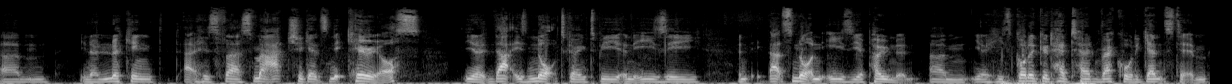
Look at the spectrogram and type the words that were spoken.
Um, you know, looking at his first match against Nick Kyrgios, you know that is not going to be an easy, and that's not an easy opponent. Um, you know he's got a good head-to-head record against him.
